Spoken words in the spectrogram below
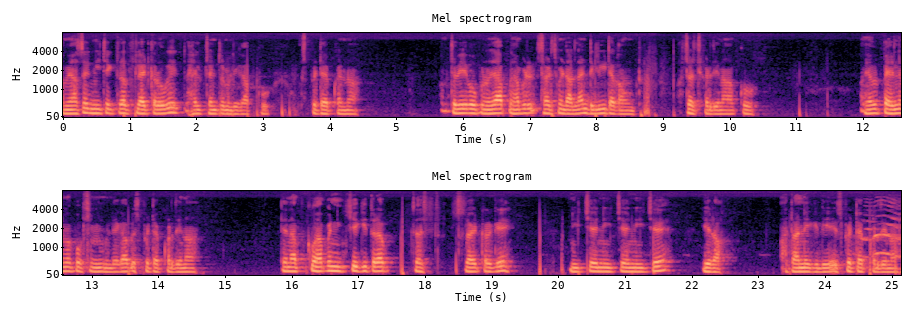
अब यहाँ से नीचे की तरफ़ स्लाइड करोगे तो हेल्प सेंटर मिलेगा आपको उस पर टैप करना। अब जब ये ओपन हो जाए, आपको यहाँ पर सर्च में डालना है डिलीट अकाउंट सर्च कर देना आपको। यहाँ पे पहले में ऑप्शन मिलेगा, आप इस पर टैप कर देना। देन आपको यहाँ पे नीचे की तरफ़ जस्ट स्लाइड करके नीचे नीचे नीचे, ये रहा। हटाने के लिए इस पर टैप कर देना।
